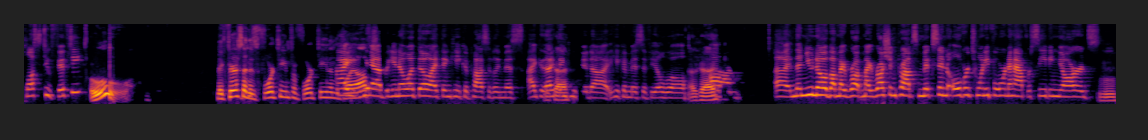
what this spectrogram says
Plus 250. Ooh. McPherson is 14 for 14 in the I, playoffs. yeah, but you know what though? I think he could possibly miss. I could. I think he could. uh He could miss a field goal. Okay. Um, uh, and then you know about my my rushing props Mixon over 24 and a half receiving yards. Mhm.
